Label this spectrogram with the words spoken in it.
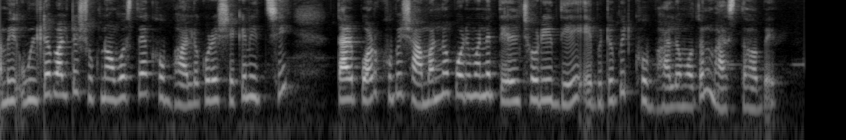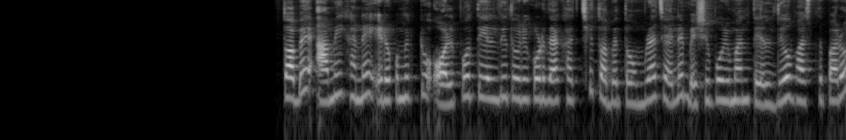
আমি উল্টে পাল্টে শুকনো অবস্থায় খুব ভালো করে সেঁকে নিচ্ছি। তারপর খুবই সামান্য পরিমাণে তেল ছড়িয়ে দিয়ে এপিটোপিট খুব ভালো মতন ভাজতে হবে। তবে আমি এখানে এরকম একটু অল্প তেল দিয়ে তৈরি করে দেখাচ্ছি। তবে তোমরা চাইলে বেশি পরিমাণ তেল দিয়েও ভাজতে পারো।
